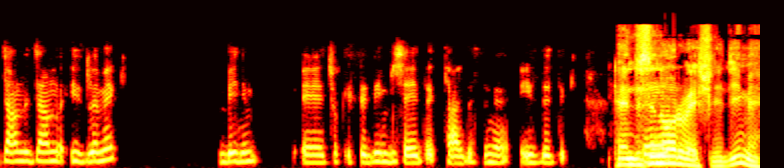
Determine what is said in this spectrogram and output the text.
canlı canlı izlemek benim e, çok istediğim bir şeydi. Kendisini izledik. Kendisi Ve Norveçli değil mi?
